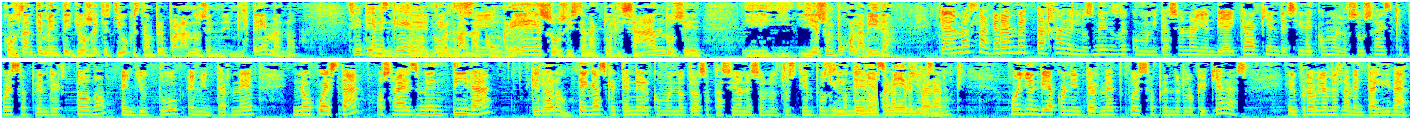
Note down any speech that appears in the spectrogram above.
constantemente, yo soy testigo que están preparándose en, en el tema, ¿no? Sí, tienes Eh, que. van sí. a congresos y están actualizándose y, y- y es un poco la vida. Que además la gran ventaja de los medios de comunicación hoy en día y cada quien decide cómo los usa es que puedes aprender todo en YouTube, en Internet, no cuesta, o sea, es mentira que Claro. tengas que tener como en otras ocasiones o en otros tiempos Que dinero para medios. Hoy en día con internet puedes aprender lo que quieras. El problema es la mentalidad.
